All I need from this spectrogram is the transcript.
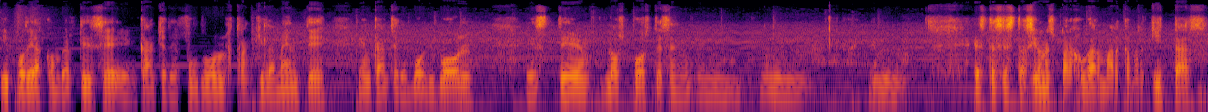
y podía convertirse en cancha de fútbol tranquilamente, en cancha de voleibol, este, los postes en, estas estaciones para jugar marca marquitas,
